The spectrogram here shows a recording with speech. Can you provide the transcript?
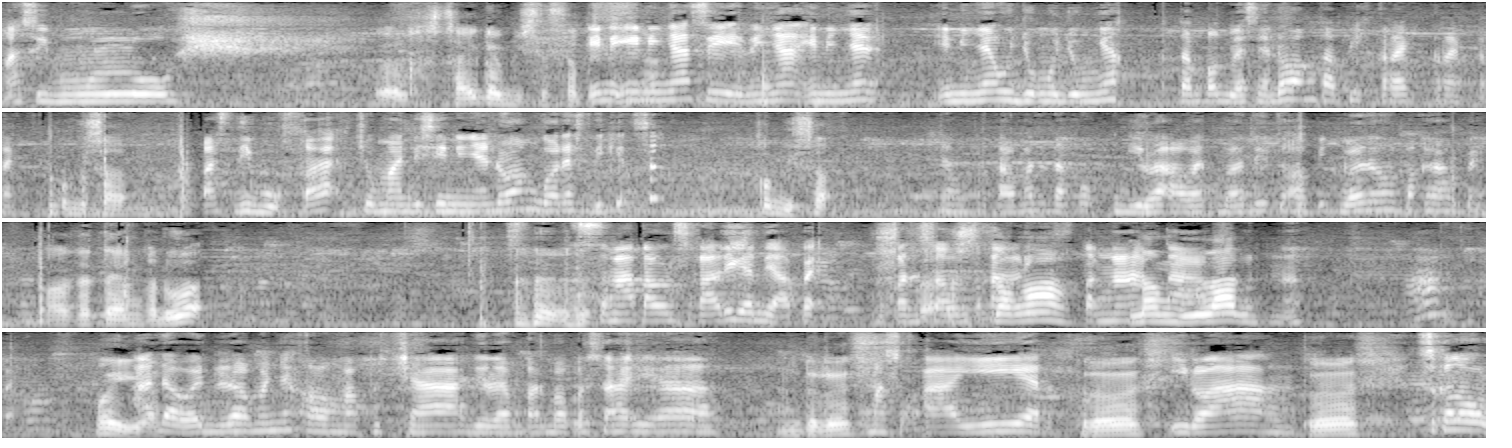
Masih mulus. Eh, saya gak bisa seperti Ini ininya sih, ininya ininya ininya ujung-ujungnya tempel glassnya doang tapi krek krek krek. kok bisa Pas dibuka cuma di sininya doang gores dikit. Set. kok bisa Yang pertama tadi aku gila awet banget itu apik banget mau pakai HP. kalau tete yang kedua Setengah tahun sekali ganti HP. Bukan setahun sekali. Setengah, enam tahun. bulan. Nah, oh iya Ada weh dramanya kalau nggak pecah dilempar bapak saya terus masuk air terus hilang terus terus kalau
